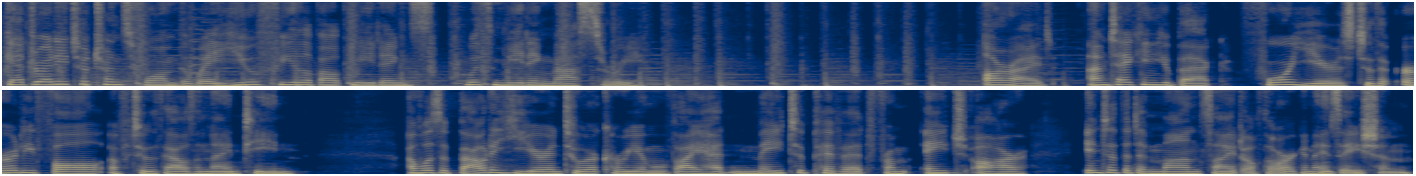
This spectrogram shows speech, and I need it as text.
Get ready to transform the way you feel about meetings with Meeting Mastery. All right, I'm taking you back four years to the early fall of 2019. I was about a year into a career move I had made to pivot from HR into the demand side of the organization.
